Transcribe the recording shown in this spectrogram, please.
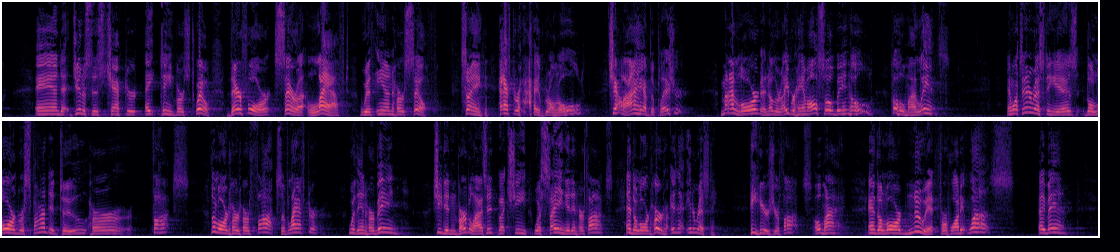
And Genesis chapter 18 verse 12. Therefore Sarah laughed within herself, saying, After I have grown old, Shall I have the pleasure? My Lord, another Abraham, also being old? Oh, my lance. And what's interesting is the Lord responded to her thoughts. The Lord heard her thoughts of laughter within her being. She didn't verbalize it, but she was saying it in her thoughts. And the Lord heard her. Isn't that interesting? He hears your thoughts. Oh my. And the Lord knew it for what it was. Amen.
